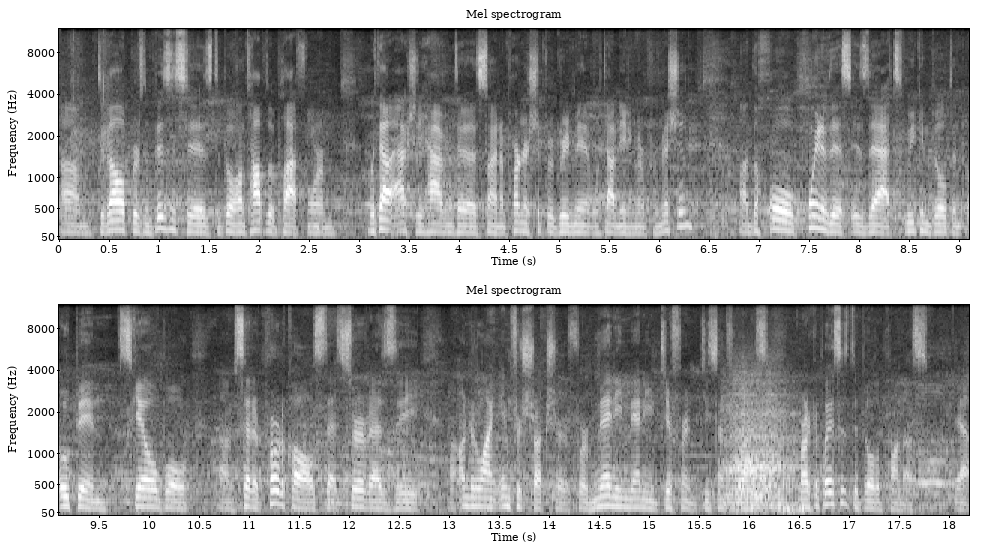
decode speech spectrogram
um, developers and businesses to build on top of the platform without actually having to sign a partnership agreement without needing our permission. Uh, the whole point of this is that we can build an open, scalable um, set of protocols that serve as the uh, underlying infrastructure for many, many different decentralized marketplaces to build upon us. Yeah.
